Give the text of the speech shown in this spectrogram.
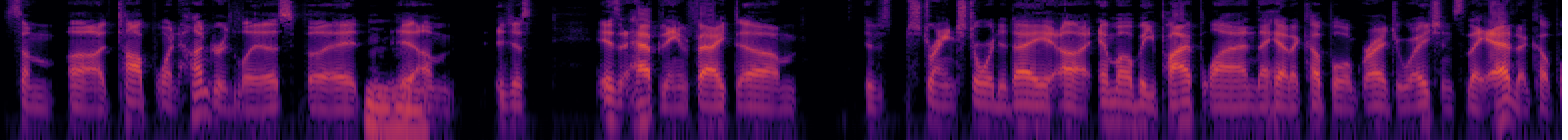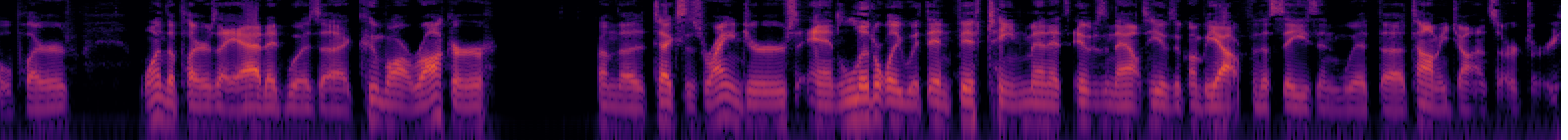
some uh, top 100 list, but Mhm. um, it just isn't happening. In fact, um, it was a strange story today. Uh, MLB Pipeline, they had a couple of graduations. They added a couple of players. One of the players they added was uh, Kumar Rocker from the Texas Rangers, and literally within 15 minutes, it was announced he was going to be out for the season with uh, Tommy John surgery.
